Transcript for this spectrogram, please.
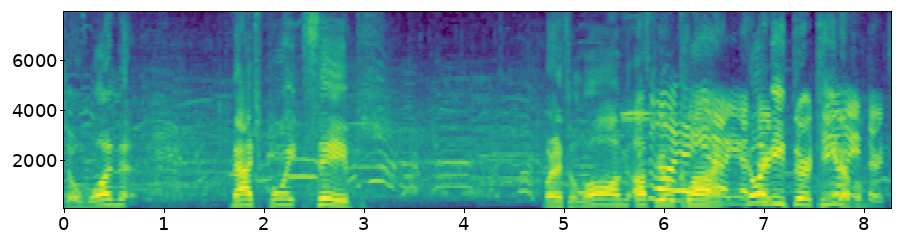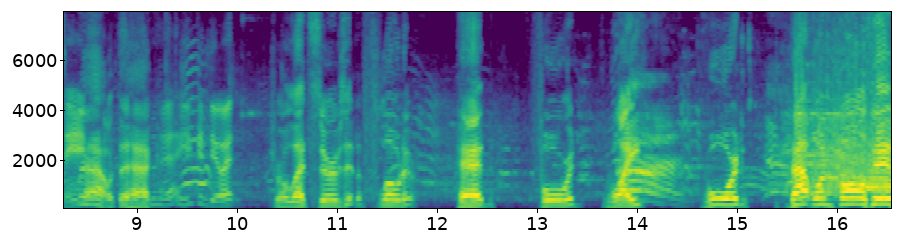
So one match point saved, but it's a long uphill long- yeah, climb. you you only need 13 you of them. need 13. Yeah, what the heck? Yeah, you can do it. Drolette serves it, a floater, head, forward, White, Ward. That one falls in.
